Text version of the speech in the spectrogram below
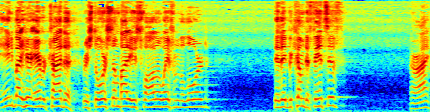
Anybody here ever tried to restore somebody who's fallen away from the Lord? Did they become defensive? All right.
